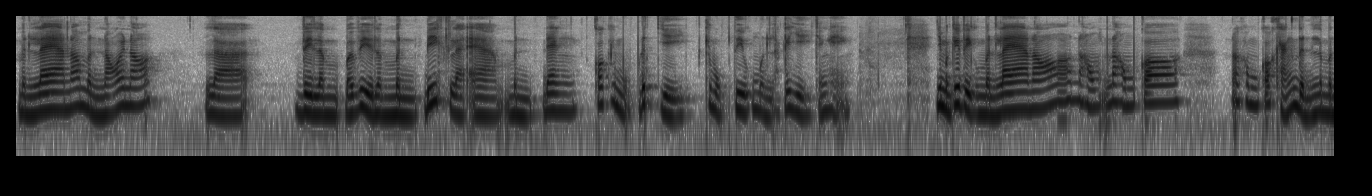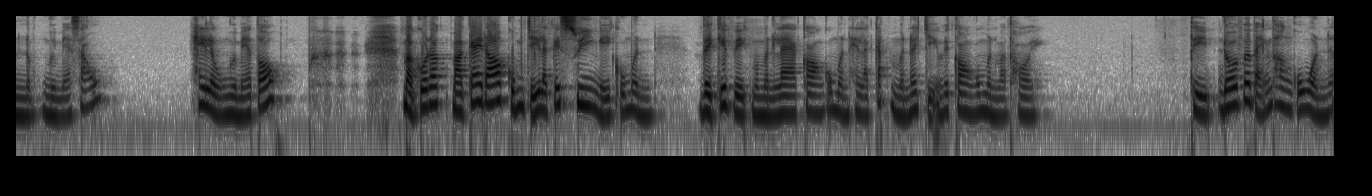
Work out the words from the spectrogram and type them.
mình la nó, mình nói nó là vì là, bởi vì là mình biết là à mình đang có cái mục đích gì, cái mục tiêu của mình là cái gì chẳng hạn. Nhưng mà cái việc mình la nó nó không nó không có, nó không có khẳng định là mình là một người mẹ xấu hay là một người mẹ tốt mà cô đó, mà cái đó cũng chỉ là cái suy nghĩ của mình về cái việc mà mình la con của mình hay là cách mình nói chuyện với con của mình mà thôi. Thì đối với bản thân của quỳnh á,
